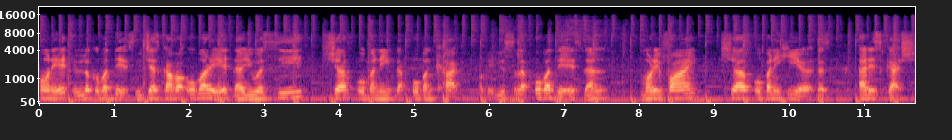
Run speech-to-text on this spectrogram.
on it. Look over this. You just cover over it. Then you will see shaft opening the open cut. Okay you select over this. Then modify shaft opening here. That's edit sketch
